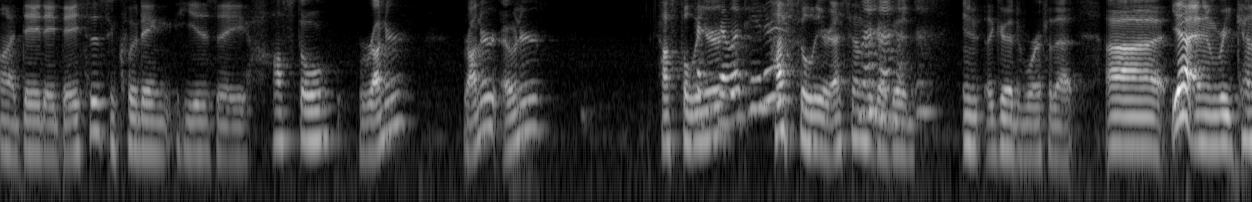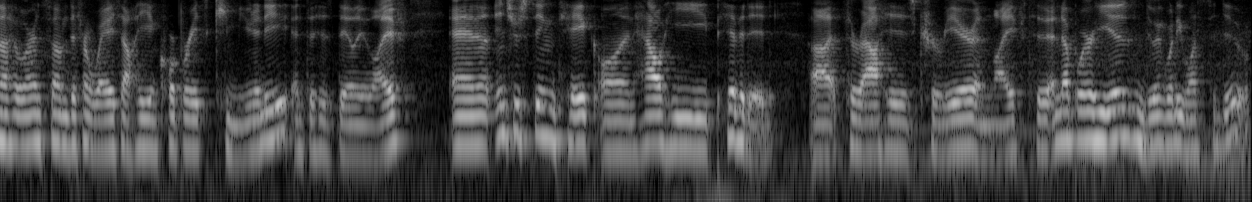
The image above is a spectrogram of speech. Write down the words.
on a day to day basis, including he is a hostel runner, runner, owner, hostelier. Facilitator. Hostelier. That sounds like a good, a good word for that. Uh, yeah, and we kind of learned some different ways how he incorporates community into his daily life, and an interesting take on how he pivoted uh, throughout his career and life to end up where he is and doing what he wants to do.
